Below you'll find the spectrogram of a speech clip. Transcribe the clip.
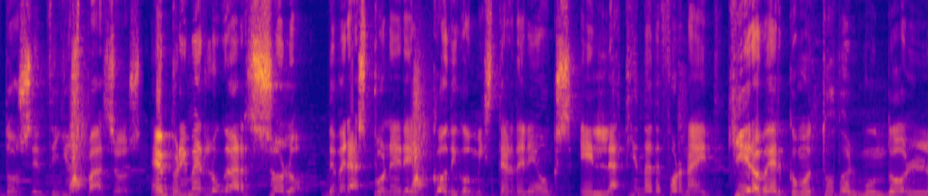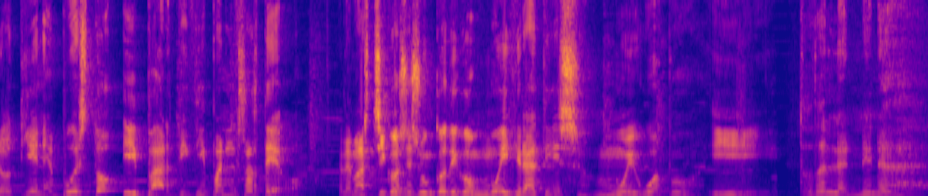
dos sencillos pasos. En primer lugar solo deberás poner el código MrDeneox en la tienda de Fortnite. Quiero ver cómo todo el mundo lo tiene puesto y participa en el sorteo. Además chicos es un código muy gratis, muy guapo y Todas las nenas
